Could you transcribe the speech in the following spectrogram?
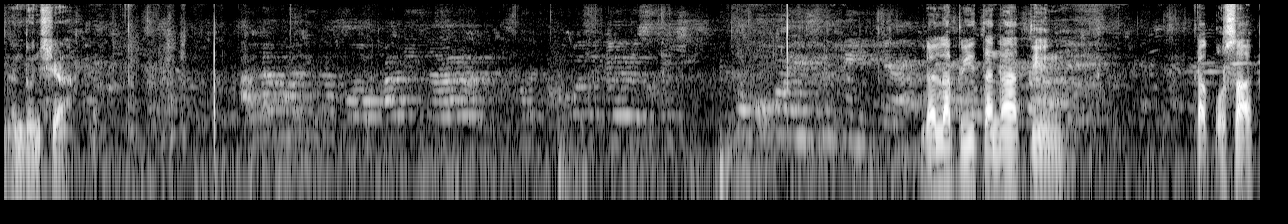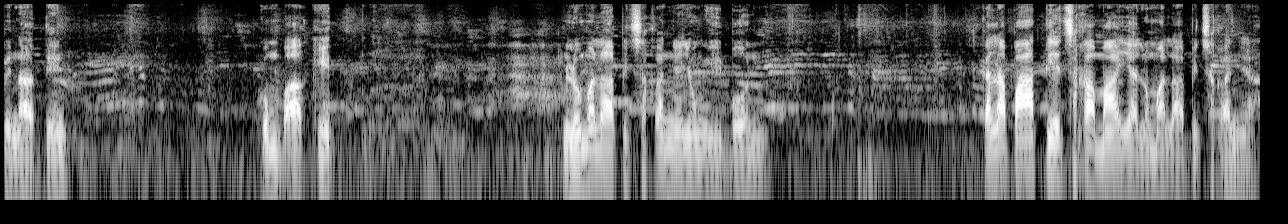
Nandun siya. Lalapitan natin, kakusapin natin kung bakit lumalapit sa kanya yung ibon. Kalapati at saka maya lumalapit sa kanya.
